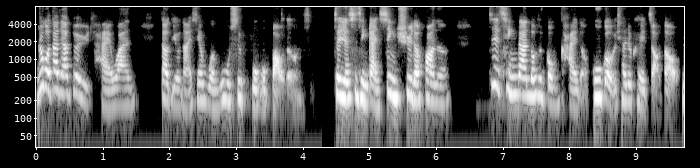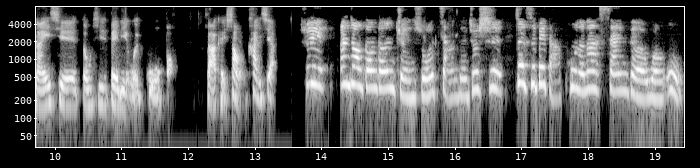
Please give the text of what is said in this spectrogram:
如果大家对于台湾到底有哪一些文物是国宝的这件事情感兴趣的话呢，这些清单都是公开的，Google 一下就可以找到哪一些东西被列为国宝。大家可以上网看一下。所以按照刚刚卷所讲的，就是这次被打破的那三个文物，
